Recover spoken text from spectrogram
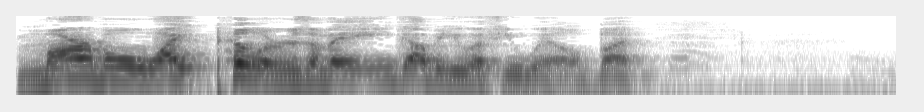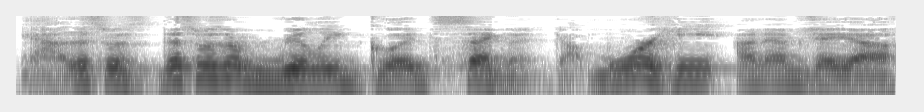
marble white pillars of AEW, if you will. But yeah, this was this was a really good segment. Got more heat on MJF.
